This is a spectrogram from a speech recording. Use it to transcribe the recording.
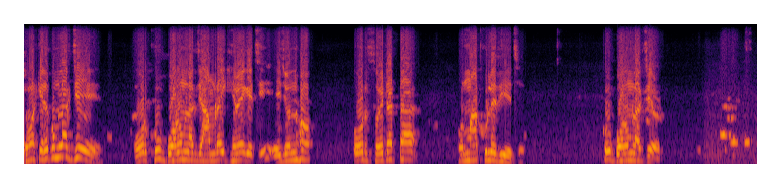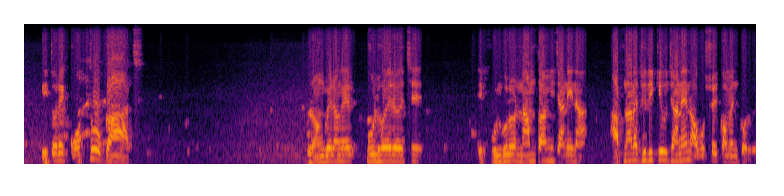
তোমার কীরকম লাগছে? ওর খুব গরম লাগছে আমরাই ঘেমে গেছি এই জন্য ওর সোয়েটারটা ওর মা খুলে দিয়েছে। খুব গরম লাগছে ওর। ভিতরে কত গাছ। রং বেরঙের ফুল হয়ে রয়েছে। এই ফুলগুলোর নাম তো আমি জানি না। আপনারা যদি কেউ জানেন, অবশ্যই কমেন্ট করবে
